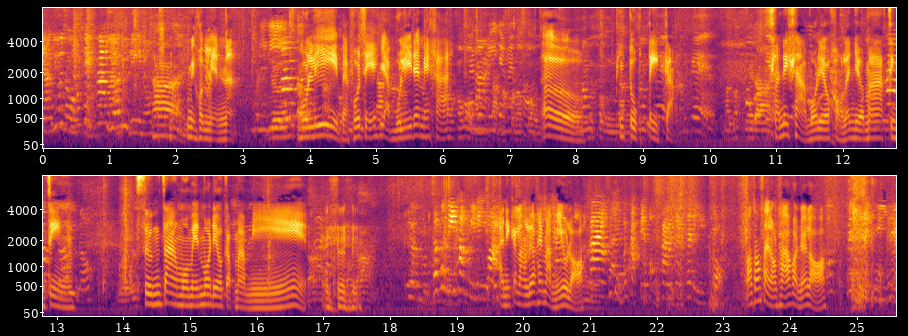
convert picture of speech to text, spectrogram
ยางยืดเขาต้องใช้ผ้าเยอะอยู่ดีเนาะใช่มีคนเมนต์น่ะเยอะแต่บูลลี่แบบพูดสิอย่าบูลลี่ได้ไหมคะ เขาบอกว่าตัดคนละทรงเออ พี่ตุกติกอะมันก็ไม่ได้ฉันอิจฉาโมเดลของเล่นเยอะมากจริง ๆ ซึ้งจังโมเมนต์โมเดลกับหมามี ถ้าพรุ่งนี้ทำนี้ดีกว่าอันนี้กำลังเลือกให้หมามีอยู่เหรอข้างคือถึงก็ถักเป็นสองข้างแค่นี้จบอ๋อต้องใส่รองเท้าก่อนด้วยเหรอ ไม่ใส่หมวกใช่ไหม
